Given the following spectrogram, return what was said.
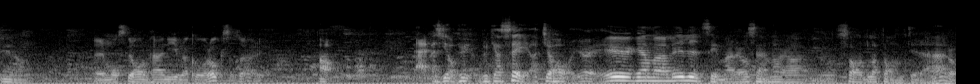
De. Men Det måste ha en hängivna kår också, så är det. Ja. Nej, alltså jag brukar säga att jag, har, jag är ju gammal elitsimmare och sen har jag sadlat om till det här då.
